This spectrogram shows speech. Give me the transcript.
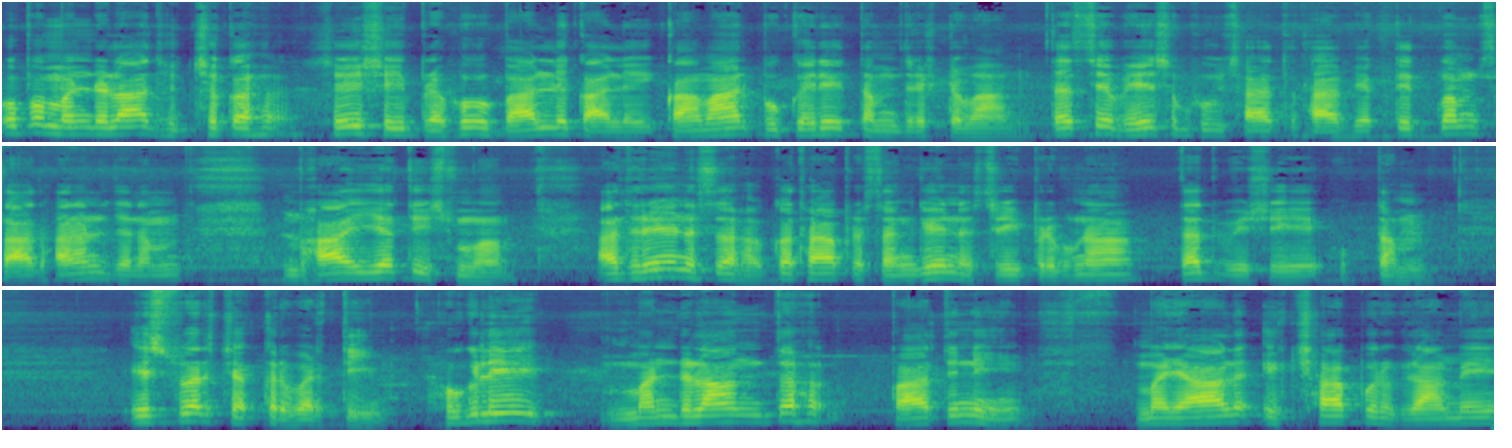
उपमंडलाधीक्षक श्री श्री प्रभु बाल्यकाले कामारपुकुरे तम दृष्टवान्। तस्य वेशभूषा तथा व्यक्तित्व साधारणजनं भायति स्म। अधरेण सह कथाप्रसंगेन श्री प्रभुना तद्विषये उक्तम्। ईश्वर चक्रवर्ती, हुगली मंडलांत पातिनी, मयाल इच्छापुर ग्रामे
